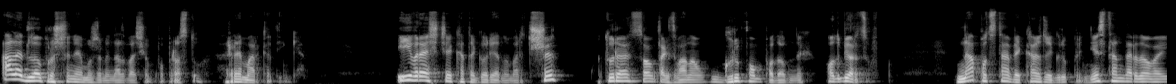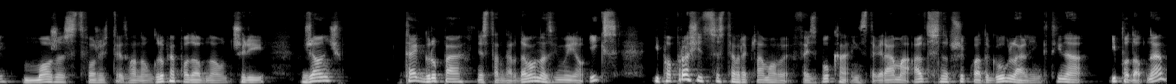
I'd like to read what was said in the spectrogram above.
ale dla uproszczenia możemy nazwać ją po prostu remarketingiem. I wreszcie kategoria numer 3, które są tak zwaną grupą podobnych odbiorców. Na podstawie każdej grupy niestandardowej możesz stworzyć tak zwaną grupę podobną, czyli wziąć tę grupę niestandardową, nazwijmy ją X, i poprosić system reklamowy Facebooka, Instagrama, ale też na przykład Google'a, LinkedIna i podobne,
